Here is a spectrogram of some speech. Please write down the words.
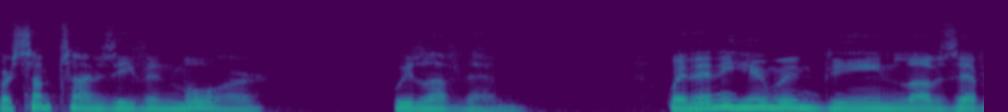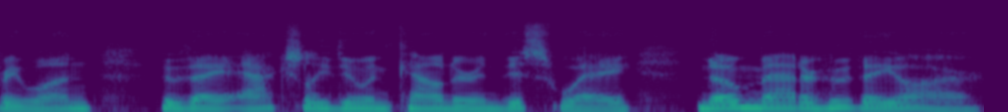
or sometimes even more, we love them. When any human being loves everyone who they actually do encounter in this way, no matter who they are,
